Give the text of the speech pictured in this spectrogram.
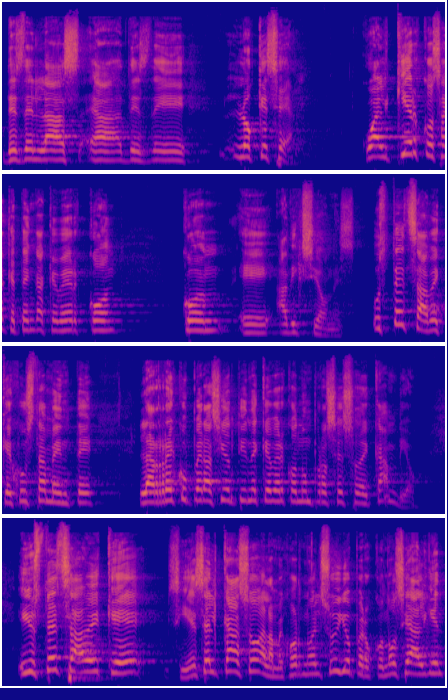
desde, las, ah, desde lo que sea, cualquier cosa que tenga que ver con eh, adicciones. Usted sabe que justamente la recuperación tiene que ver con un proceso de cambio. Y usted sabe que, si es el caso, a lo mejor no el suyo, pero conoce a alguien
